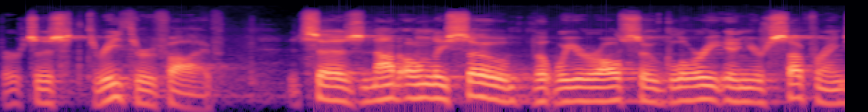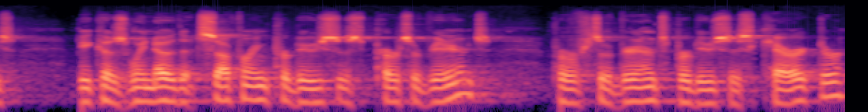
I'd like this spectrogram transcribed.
verses 3 through 5. It says, Not only so, but we are also glory in your sufferings, because we know that suffering produces perseverance, perseverance produces character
